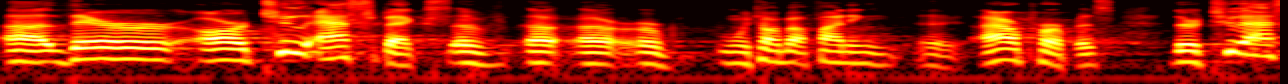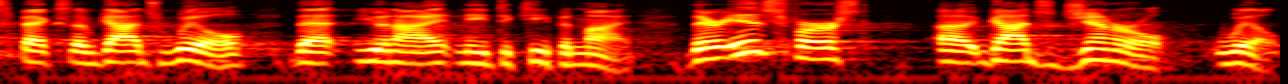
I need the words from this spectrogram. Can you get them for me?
uh, there are two aspects of, uh, uh or when we talk about finding uh, our purpose, there are two aspects of God's will that you and I need to keep in mind. There is first uh, God's general will.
